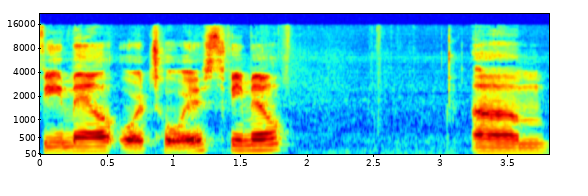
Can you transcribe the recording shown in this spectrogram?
female or Taurus female. Um,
